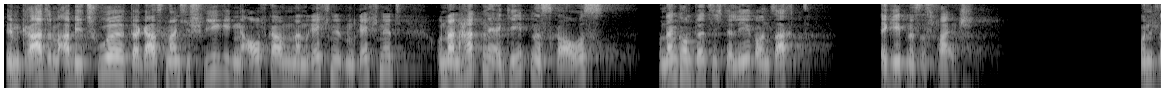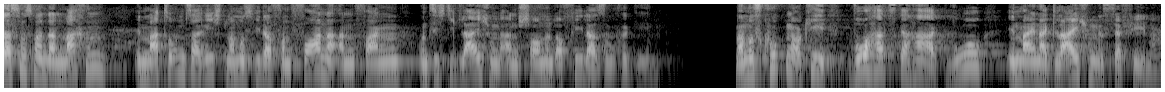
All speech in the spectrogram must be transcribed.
im, gerade im Abitur, da gab es manche schwierigen Aufgaben, man rechnet und rechnet und man hat ein Ergebnis raus und dann kommt plötzlich der Lehrer und sagt, Ergebnis ist falsch. Und was muss man dann machen im Matheunterricht? Man muss wieder von vorne anfangen und sich die Gleichung anschauen und auf Fehlersuche gehen. Man muss gucken, okay, wo hat es gehakt? Wo in meiner Gleichung ist der Fehler?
